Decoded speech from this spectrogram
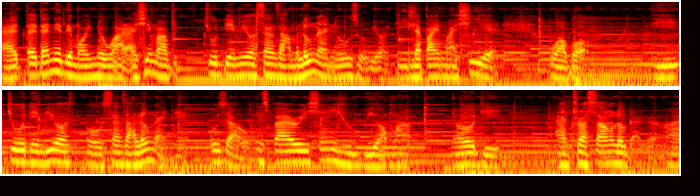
အဲတိုက်တန်းနေတဲ့မော်ကြီးမြုပ်သွားတာအရှိမကြိုတင်ပြီးတော့စင်ဆာမလုံနိုင်ဘူးဆိုပြီးတော့ဒီလက်ပိုင်မှာရှိရဲ့ဟိုပါပေါ့ဒီကြိုတင်ပြီးတော့ဟိုစင်ဆာလုံနိုင်တဲ့ဥစ္စာကို inspiration ယူပြီးတော့မှကျွန်တော်တို့ဒီ ultrasound လုပ်တာပြော အဲ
